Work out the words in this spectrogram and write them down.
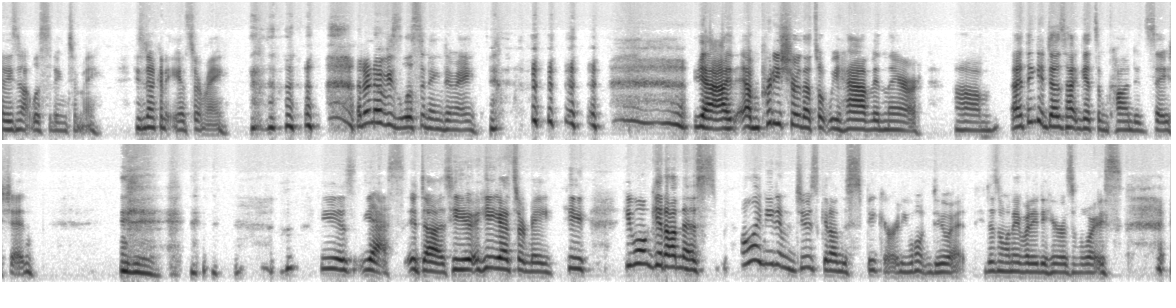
and he's not listening to me. He's not going to answer me. I don't know if he's listening to me. yeah, I, am pretty sure that's what we have in there. Um, I think it does get some condensation. He is yes, it does. He he answered me. He he won't get on this. All I need him to do is get on the speaker, and he won't do it. He doesn't want anybody to hear his voice.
